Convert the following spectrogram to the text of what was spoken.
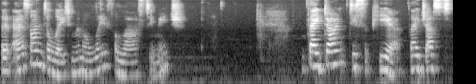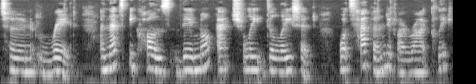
that as I'm deleting them, I'll leave the last image they don't disappear, they just turn red. And that's because they're not actually deleted. What's happened, if I right click,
